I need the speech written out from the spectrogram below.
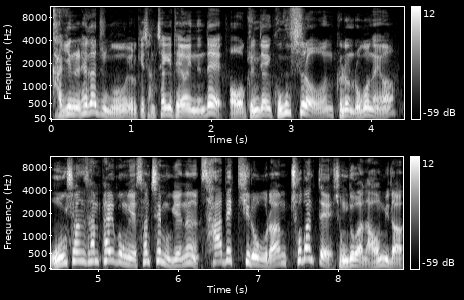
각인을 해가지고 이렇게 장착이 되어 있는데 어, 굉장히 고급스러운 그런 로고네요. 오션 380의 선체 무게는 400kg 초반대 정도가 나옵니다.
